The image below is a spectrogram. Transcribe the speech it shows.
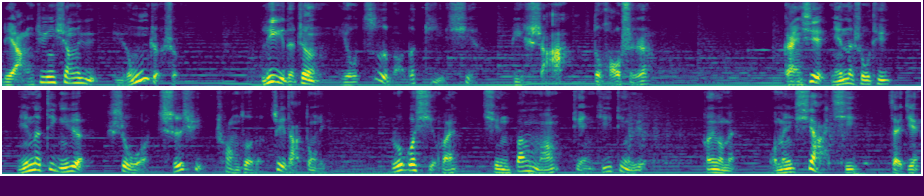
两军相遇勇者胜。立得正有自保的底气，比啥都好使。感谢您的收听，您的订阅是我持续创作的最大动力。如果喜欢，请帮忙点击订阅，朋友们。我们下期再见。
